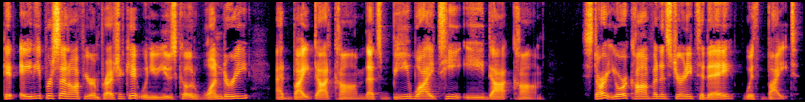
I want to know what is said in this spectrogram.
Get 80% off your impression kit when you use code WONDERY at Byte.com. That's B-Y-T-E dot com. Start your confidence journey today with Byte.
